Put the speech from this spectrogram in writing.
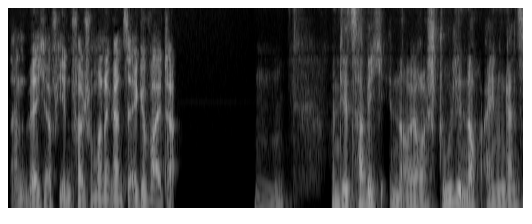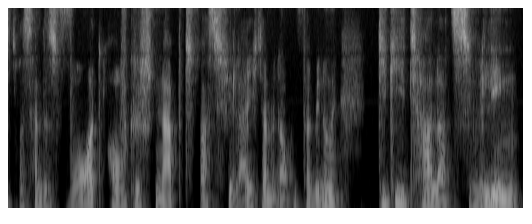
dann wäre ich auf jeden Fall schon mal eine ganze Ecke weiter. Mhm. Und jetzt habe ich in eurer Studie noch ein ganz interessantes Wort aufgeschnappt, was vielleicht damit auch in Verbindung digitaler Zwilling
